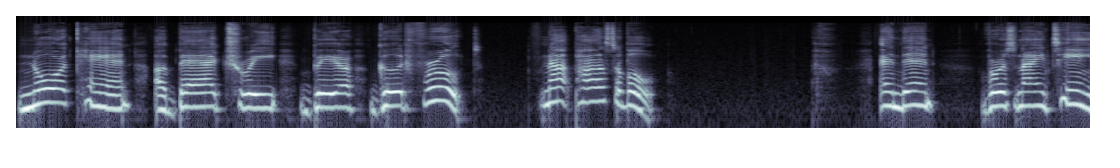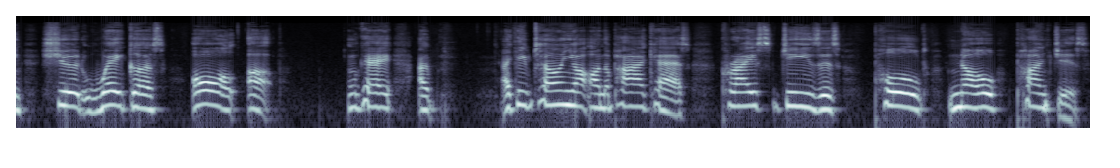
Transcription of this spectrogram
nor can a bad tree bear good fruit. Not possible. And then verse 19 should wake us all up. Okay? I I keep telling y'all on the podcast, Christ Jesus pulled no punches.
